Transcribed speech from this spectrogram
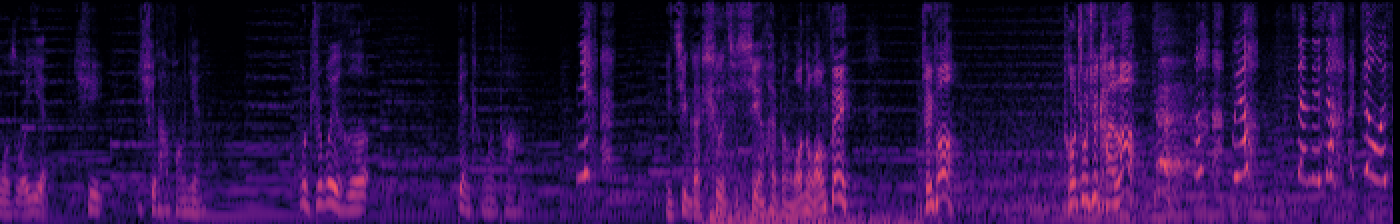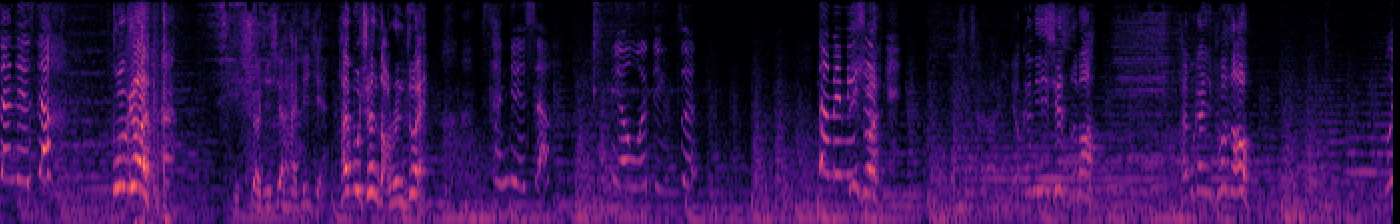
我昨夜去。去他房间，不知为何变成了他。你，你竟敢设计陷害本王的王妃！追风，拖出去砍了！是啊！不要！三殿下，救我！三殿下，滚开！你设计陷害嫡姐，还不趁早认罪？三殿下，你要我顶罪？他明明是……我是想让你娘跟你一起死吗？还不赶紧拖走！不，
